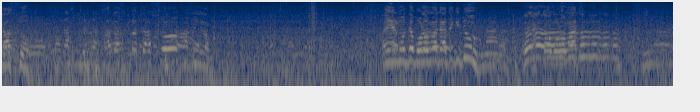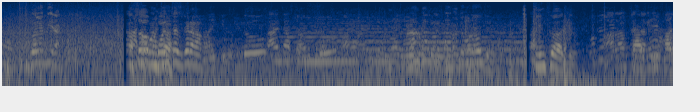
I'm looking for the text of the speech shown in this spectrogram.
চারশো। সাতাশ কিলো চারশো আশি গ্রাম। এই, এর মধ্যে বড় মাছ আছে কিছু? একটা বড় মাছ। জলে দিয়ে রাখ। পঞ্চাশ গ্রাম। তিনশো আছে। চার কিলো ষাট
